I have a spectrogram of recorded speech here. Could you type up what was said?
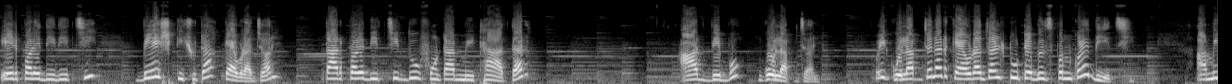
এরপরে দিয়ে দিচ্ছি বেশ কিছুটা কেওড়া জল। তারপরে দিচ্ছি দু ফোঁটা মিঠা আতার আর দেব গোলাপ জল। ওই গোলাপ জল আর কেওড়া জল টু টেবিল স্পুন করে দিয়েছি। আমি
